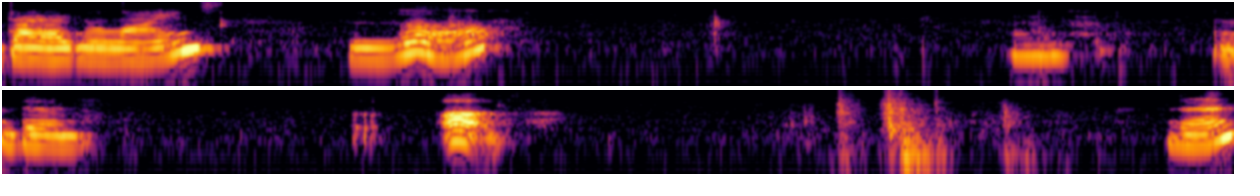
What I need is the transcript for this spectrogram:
diagonal lines. The. And then of. Then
